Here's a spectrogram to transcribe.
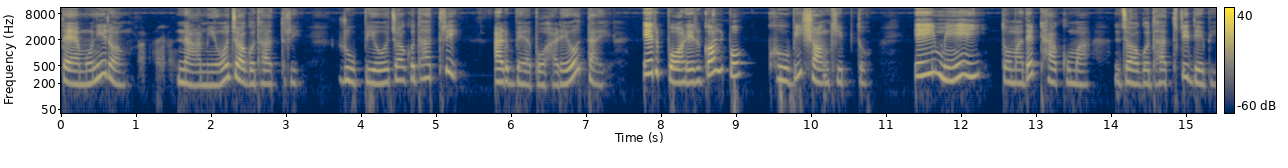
তেমনই রং। নামেও জগদ্ধাত্রী, রূপেও জগদ্ধাত্রী আর ব্যবহারেও তাই। এর পরের গল্প খুবই সংক্ষিপ্ত। এই মেয়েই তোমাদের ঠাকুমা, জগদ্ধাত্রী দেবী।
